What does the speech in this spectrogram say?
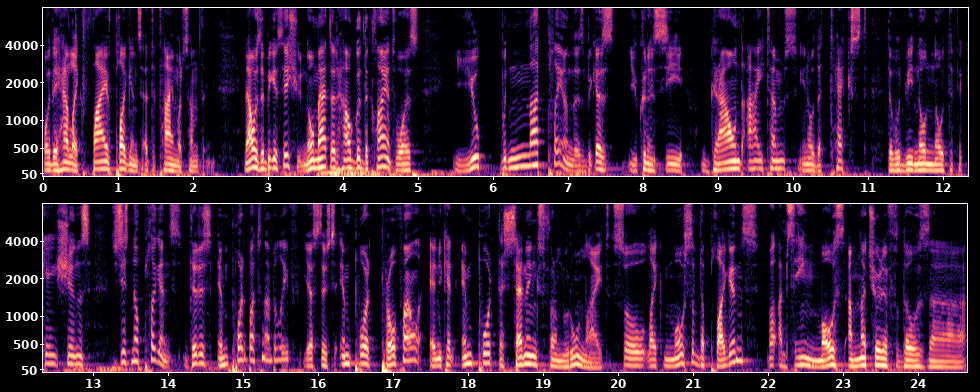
or they had like five plugins at the time or something. And that was the biggest issue. No matter how good the client was, you would not play on this because you couldn't see ground items, you know, the text, there would be no notifications, there's just no plugins. There is import button, I believe. Yes, there's import profile and you can import the settings from RuneLite. So like most of the plugins, well, I'm saying most, I'm not sure if those, uh,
